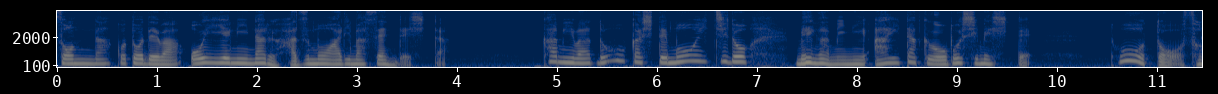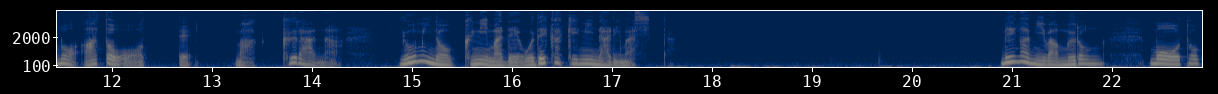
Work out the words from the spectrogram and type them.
そんなことではお家になるはずもありませんでした。神はどうかしてもう一度女神に会いたくおぼしめしてとうとうその後を追って真っ暗な黄泉の国までお出かけになりました。女神は無論もうとっ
